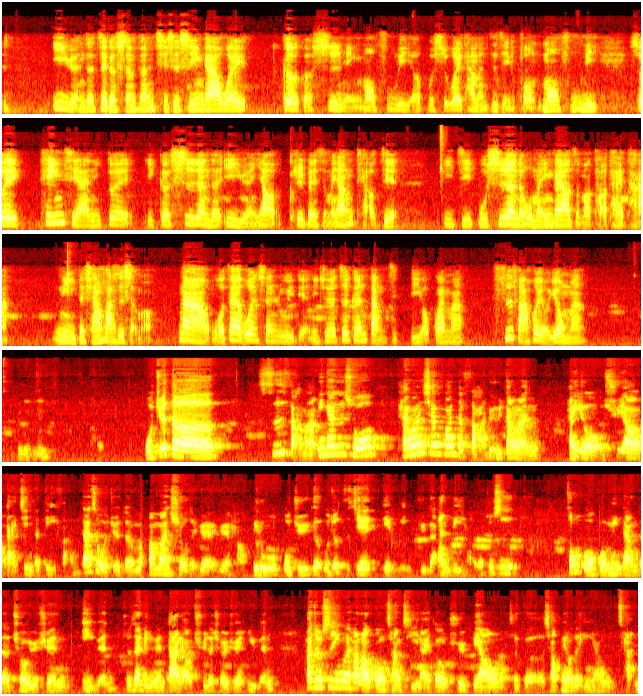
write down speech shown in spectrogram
议员的这个身份其实是应该为各个市民谋福利，而不是为他们自己谋谋福利。所以听起来，你对一个适任的议员要具备什么样的条件，以及不适任的我们应该要怎么淘汰他？你的想法是什么？那我再问深入一点，你觉得这跟党籍有关吗？司法会有用吗？嗯嗯，我觉得司法嘛，应该是说台湾相关的法律，当然还有需要改进的地方，但是我觉得慢慢修的越来越好。比如我举一个，我就直接点名举个案例好了，就是中国国民党的邱宇轩议员，就在林园大寮区的邱宇轩议员。她就是因为她老公长期以来都有去标这个小朋友的营养午餐，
